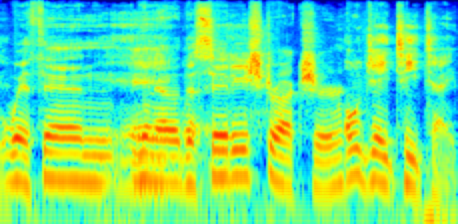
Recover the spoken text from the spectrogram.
working within, you know, the city structure. OJT type,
